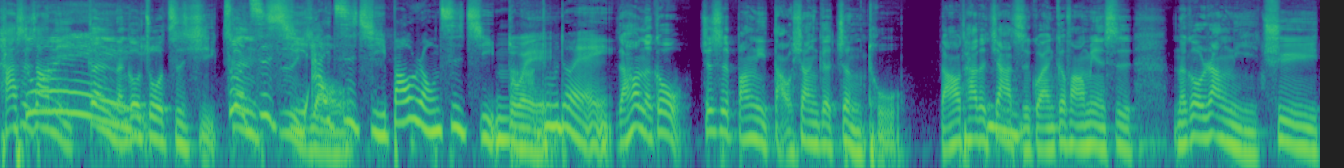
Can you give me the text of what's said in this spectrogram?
它是让你更能够做自己，更自己，爱自己，包容自己嘛，对，对不对？然后能够就是帮你导向一个正途，然后他的价值观各方面是能够让你去，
